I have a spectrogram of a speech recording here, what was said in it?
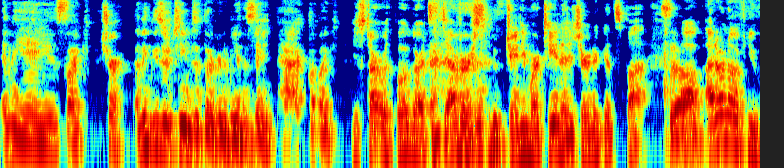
and the a's like sure. i think these are teams that they're going to be in the same pack but like You start with Bogaerts and Devers and JD Martinez, you're in a good spot. so Um, I don't know if you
